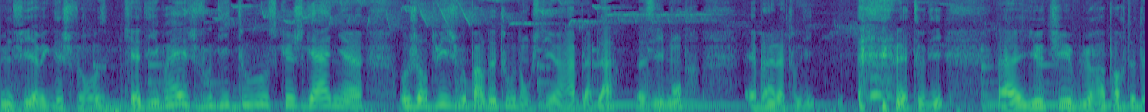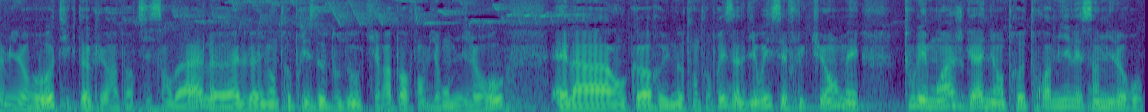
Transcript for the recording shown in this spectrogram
une fille avec des cheveux roses, qui a dit Ouais, je vous dis tout ce que je gagne. Aujourd'hui, je vous parle de tout. Donc je dis Ah, blabla, vas-y, montre. Eh ben, elle a tout dit. elle a tout dit. Euh, YouTube lui rapporte 2000 euros, TikTok lui rapporte 600 balles. Euh, elle a une entreprise de doudou qui rapporte environ 1000 euros. Elle a encore une autre entreprise. Elle dit Oui, c'est fluctuant, mais tous les mois, je gagne entre 3000 et 5000 euros.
